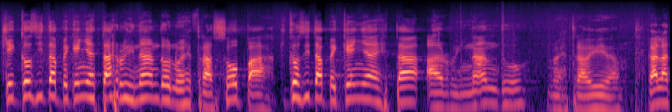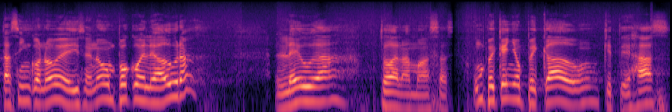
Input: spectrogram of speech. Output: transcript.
¿Qué cosita pequeña está arruinando nuestra sopa? ¿Qué cosita pequeña está arruinando nuestra vida? Gálatas 5.9 dice, ¿no? Un poco de levadura leuda toda la masa. Un pequeño pecado que te dejas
